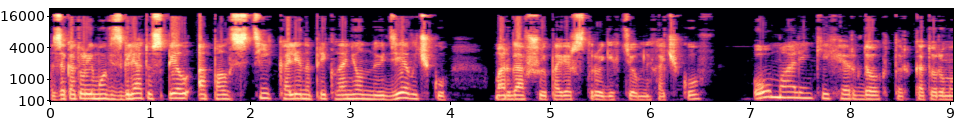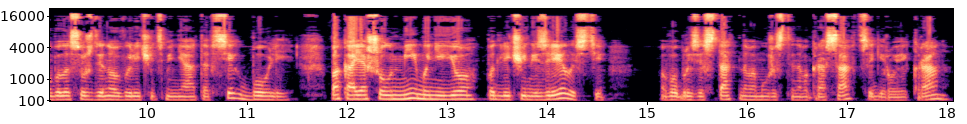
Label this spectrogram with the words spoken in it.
за который мой взгляд успел оползти коленопреклоненную девочку, моргавшую поверх строгих темных очков, о маленький хер-доктор, которому было суждено вылечить меня ото всех болей, пока я шел мимо нее под личиной зрелости в образе статного мужественного красавца, героя экрана,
